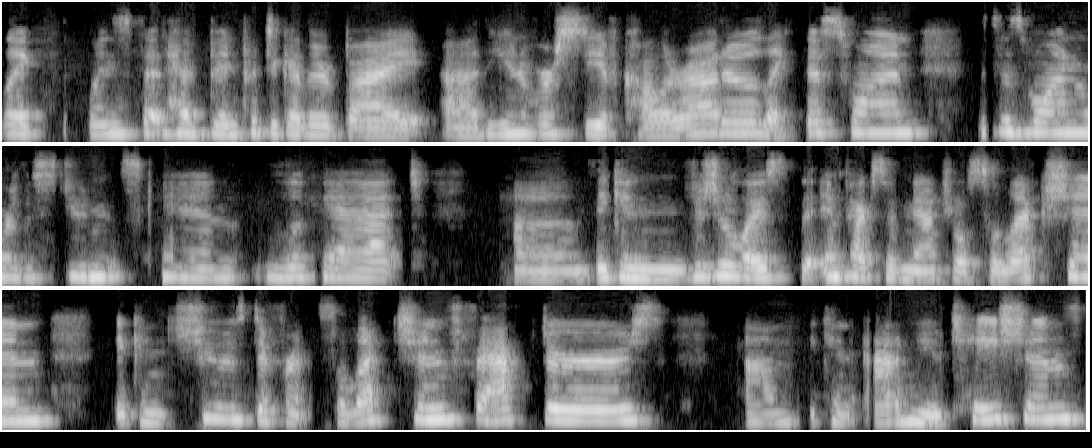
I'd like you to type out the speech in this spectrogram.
like ones that have been put together by uh, the University of Colorado, like this one. This is one where the students can look at, um, they can visualize the impacts of natural selection. They can choose different selection factors Um, they can add mutations.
